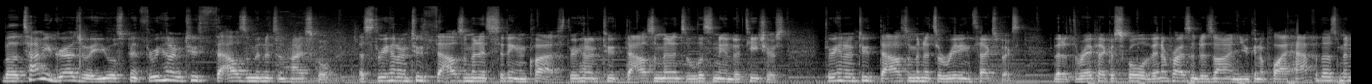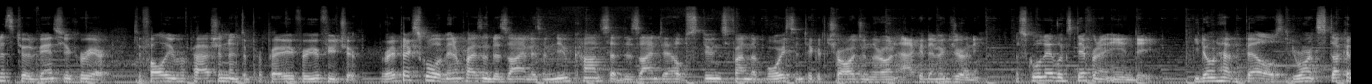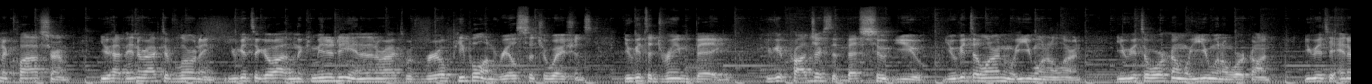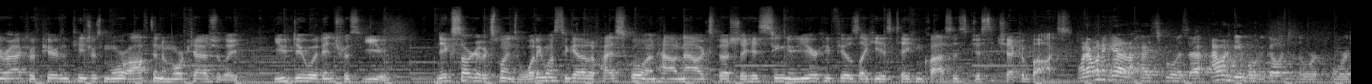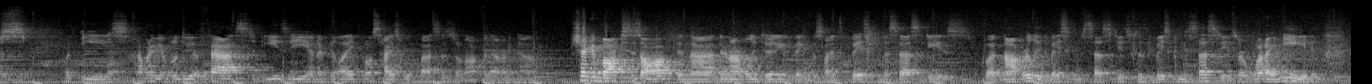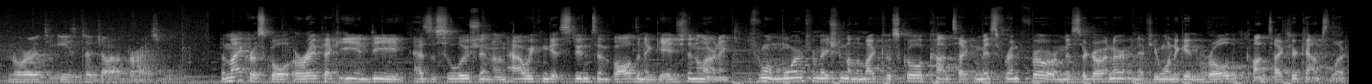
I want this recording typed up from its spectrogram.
By the time you graduate, you will spend 302,000 minutes in high school. That's 302,000 minutes sitting in class, 302,000 minutes of listening to teachers, 302,000 minutes of reading textbooks. But at the RayPec School of Enterprise and Design, you can apply half of those minutes to advance your career, to follow your passion, and to prepare you for your future. The RayPec School of Enterprise and Design is a new concept designed to help students find their voice and take a charge in their own academic journey. The school day looks different at E&D. You don't have bells, you aren't stuck in a classroom, you have interactive learning. You get to go out in the community and interact with real people and real situations. You get to dream big. You get projects that best suit you. You get to learn what you want to learn. You get to work on what you want to work on. You get to interact with peers and teachers more often and more casually. You do what interests you. Nick Sargent explains what he wants to get out of high school and how now, especially his senior year, he feels like he is taking classes just to check a box. What I want to get out of high school is that I want to be able to go into the workforce with ease. I'm gonna be able to do it fast and easy, and I feel like most high school classes don't offer that right now. Checking boxes off and uh, they're not really doing anything besides the basic necessities, but not really the basic necessities because the basic necessities are what I need in order to ease into a job after high school. The Micro School, or RayPec E&D, has a solution on how we can get students involved and engaged in learning. If you want more information on the Micro School, contact Miss Renfro or Mr. Gardner, and if you want to get enrolled, contact your counselor.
